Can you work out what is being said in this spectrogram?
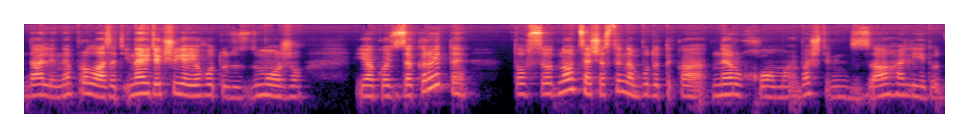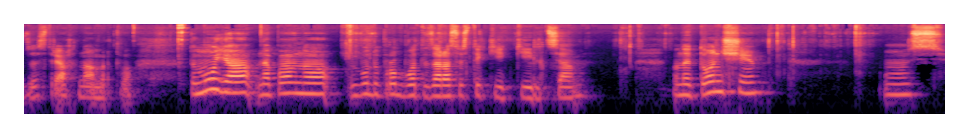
далі не пролазить. І навіть якщо я його тут зможу якось закрити, то все одно ця частина буде така нерухомою. Bачите, він взагалі тут застряг намертво. Тому я, напевно, буду пробувати зараз ось такі кільця. Вони тонші. Ось.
